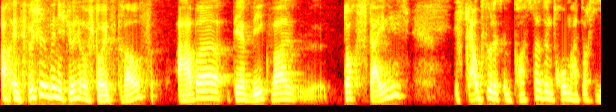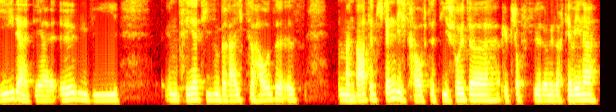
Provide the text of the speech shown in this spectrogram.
Auch inzwischen bin ich durchaus stolz drauf, aber der Weg war doch steinig. Ich glaube so, das Imposter-Syndrom hat doch jeder, der irgendwie im kreativen Bereich zu Hause ist. Man wartet ständig drauf, dass die Schulter geklopft wird und gesagt, Herr Wehner,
